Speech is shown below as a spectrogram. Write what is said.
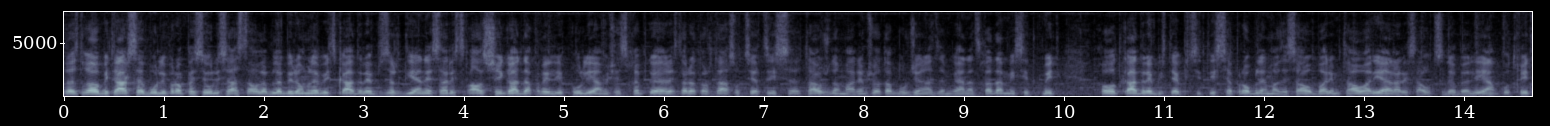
დღესდღეობით არსებული პროფესიული სასწავლებლები, რომლებიც კადრებს ზრდიან, ეს არის წყალში გადაყრილი ფული ამის შესახებ რესტორატორთა ასოციაციის თავმჯდომარე შოთა ბურჯანაძემ განაცხადა მისი თქმით, მხოლოდ კადრების დეფიციტის პრობლემაზე საუბარი მთავარი არ არის აუცილებელი ამ კუთხით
